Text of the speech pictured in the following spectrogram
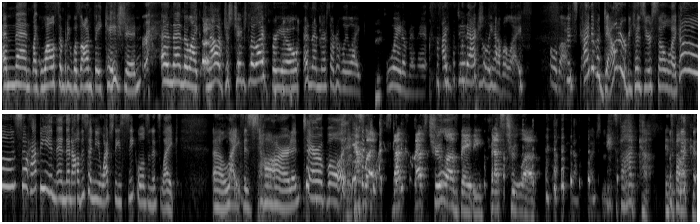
and then like while somebody was on vacation and then they're like, now I've just changed my life for you. And then they're sort of like, wait a minute. I did actually have a life. Hold on. it's kind of a downer because you're so like oh so happy and, and then all of a sudden you watch these sequels and it's like uh, life is hard and terrible Guess what? That, that's true love, baby. That's true love. It's vodka. It's vodka.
